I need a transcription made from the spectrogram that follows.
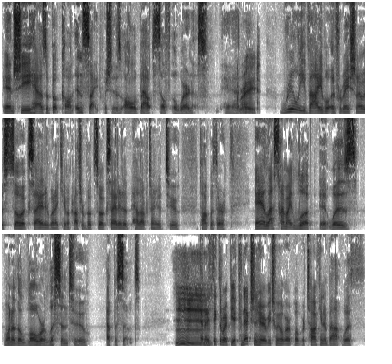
and she has a book called Insight, which is all about self awareness. And Great. Really valuable information. I was so excited when I came across her book, so excited to have the opportunity to talk with her. And last time I looked, it was one of the lower listened to episodes. Hmm. And I think there might be a connection here between what we're, what we're talking about with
